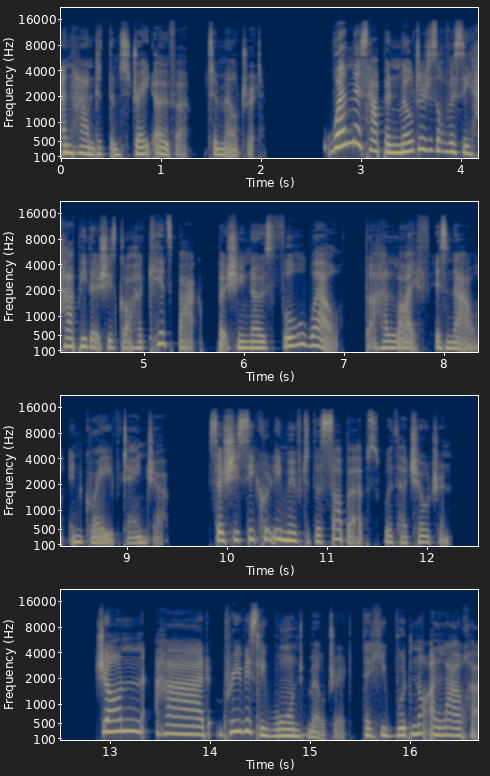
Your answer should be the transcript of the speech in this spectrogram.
and handed them straight over to Mildred. When this happened, Mildred is obviously happy that she's got her kids back, but she knows full well that her life is now in grave danger. So she secretly moved to the suburbs with her children. John had previously warned Mildred that he would not allow her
